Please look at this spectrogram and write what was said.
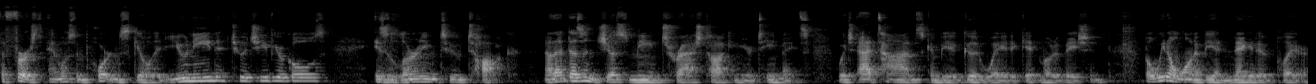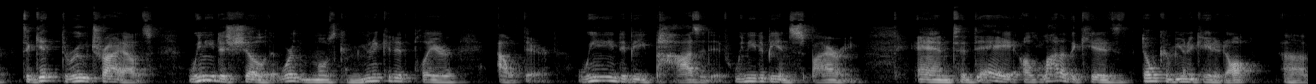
The first and most important skill that you need to achieve your goals is learning to talk. Now, that doesn't just mean trash talking your teammates, which at times can be a good way to get motivation. But we don't want to be a negative player. To get through tryouts, we need to show that we're the most communicative player out there. We need to be positive. We need to be inspiring. And today, a lot of the kids don't communicate at all. Uh,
